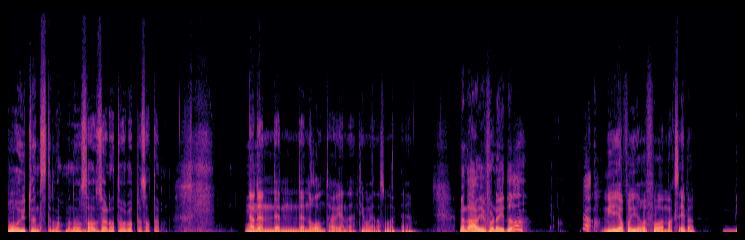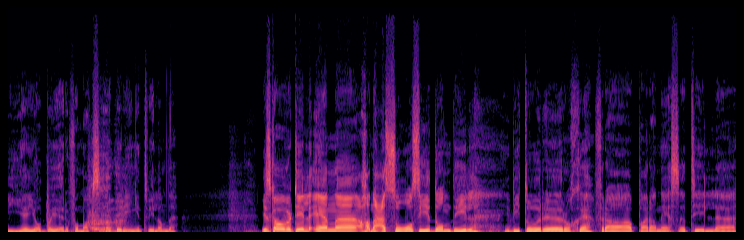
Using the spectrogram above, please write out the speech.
På ut venstre, da. Men nå sa Søren at det var godt besatt der. Ja, Mm. den, den, den rollen tar jo igjen Timo Werner, som sagt. Men da er vi fornøyde, da? Ja. mye jobb å gjøre for Max Eber. Mye jobb å gjøre for Max Eber, ingen tvil om det. Vi skal over til en eh, Han er så å si don deal. Vitor Roche fra Paranese til eh,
